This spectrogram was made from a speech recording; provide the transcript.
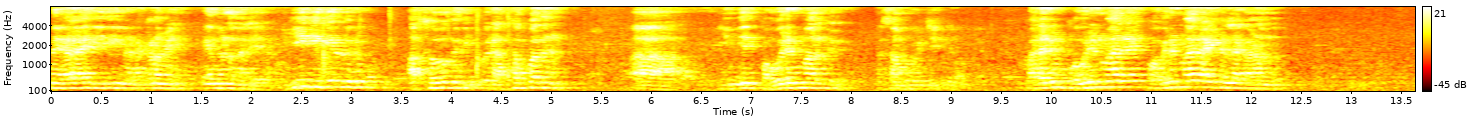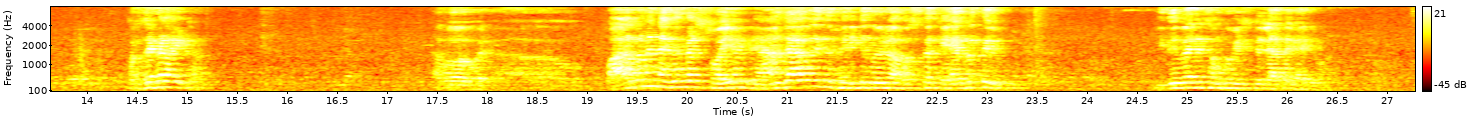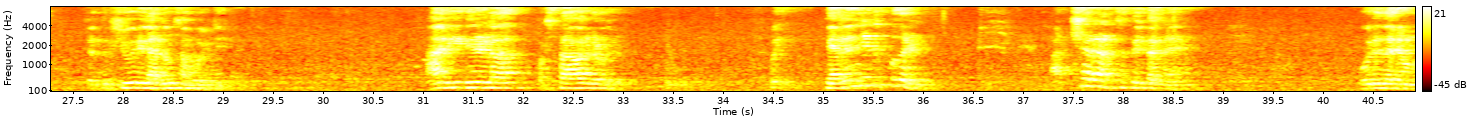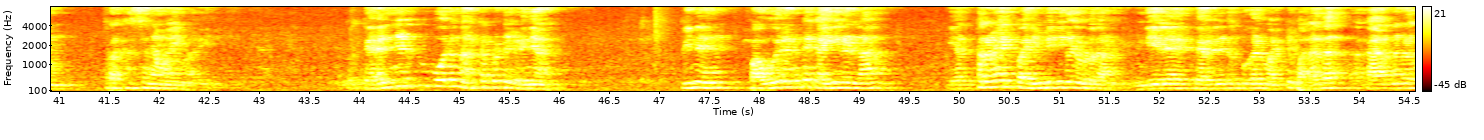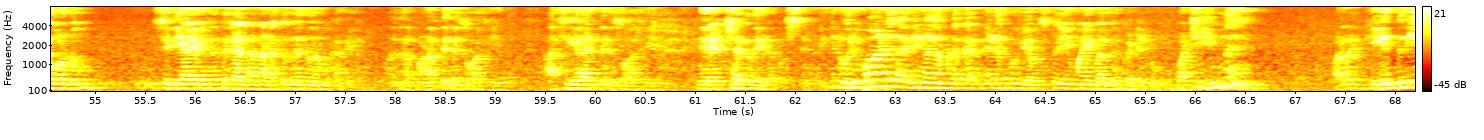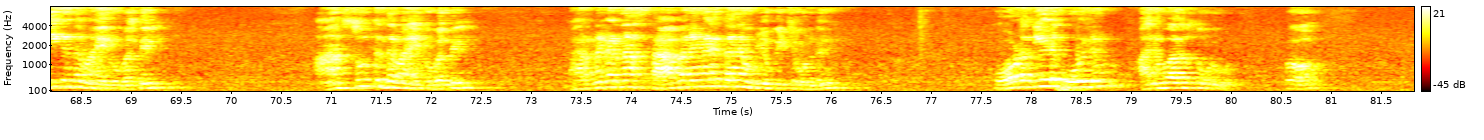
നേരായ രീതിയിൽ നടക്കണമേ എന്നുള്ള നിലയിലാണ്. ഈ രീതിയിലുള്ളൊരു അസൗകര്യം ഒരു അധപ്പതനം ഇന്ത്യൻ പൗരന്മാർക്ക് സംഭവിച്ചിട്ടുണ്ട് പലരും പൗരന്മാരെ പൗരന്മാരായിട്ടല്ല കാണുന്നത്. പ്രജകളായിട്ടാണ്. അപ്പോ പാർലമെന്റ് അംഗങ്ങൾ സ്വയം രാജാവ് എന്ന് ഭരിക്കുന്ന ഒരു അവസ്ഥ കേരളത്തിൽ ഇതുവരെ സംഭവിച്ചിട്ടില്ലാത്ത കാര്യമാണ്. തൃശ്ശൂരിൽ അതും സംഭവിച്ചില്ല. ആ രീതിയിലുള്ള പ്രസ്താവനകൾ വരും. തെരഞ്ഞെടുപ്പുകൾ അക്ഷരാർത്ഥത്തിൽ തന്നെ ഒരുതരം പ്രഹസനമായി മാറിയിരിക്കും തെരഞ്ഞെടുപ്പ് പോലും നഷ്ടപ്പെട്ടു കഴിഞ്ഞാൽ പിന്നെ പൗരന്റെ കയ്യിലുള്ള എത്രമേൽ പരിമിതികളുള്ളതാണ്. ഇന്ത്യയിലെ തെരഞ്ഞെടുപ്പുകൾ മറ്റു പല കാരണങ്ങൾ കൊണ്ടും ശരിയായ വിധത്തിലല്ല നടക്കുന്നതെന്ന് നമുക്കറിയാം. അതിനുള്ള പണത്തിന്റെ സ്വാധീനം അധികാരത്തിന്റെ സ്വാധീനം നിരക്ഷരതയുടെ പ്രശ്നങ്ങൾ. ഇങ്ങനെ ഒരുപാട് കാര്യങ്ങൾ നമ്മുടെ തെരഞ്ഞെടുപ്പ് വ്യവസ്ഥയുമായി ബന്ധപ്പെട്ടിട്ടുണ്ട്. പക്ഷെ ഇന്ന് വളരെ കേന്ദ്രീകൃതമായ രൂപത്തിൽ ആസൂത്രിതമായ രൂപത്തിൽ ഭരണഘടനാ സ്ഥാപനങ്ങളെ തന്നെ ഉപയോഗിച്ചുകൊണ്ട് കോടതിയുടെ പോലും അനുവാദത്തോടു ഇപ്പോ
